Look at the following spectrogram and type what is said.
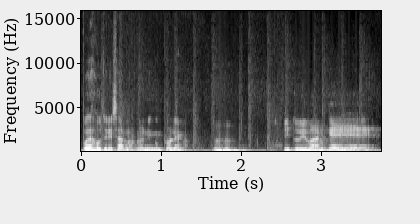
Puedes utilizarlo, no hay ningún problema. Y tú, Iván, que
